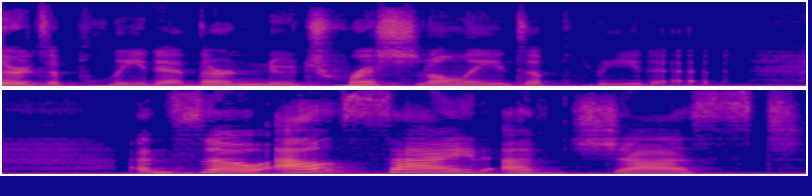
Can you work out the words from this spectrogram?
they're depleted, they're nutritionally depleted. And so, outside of just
